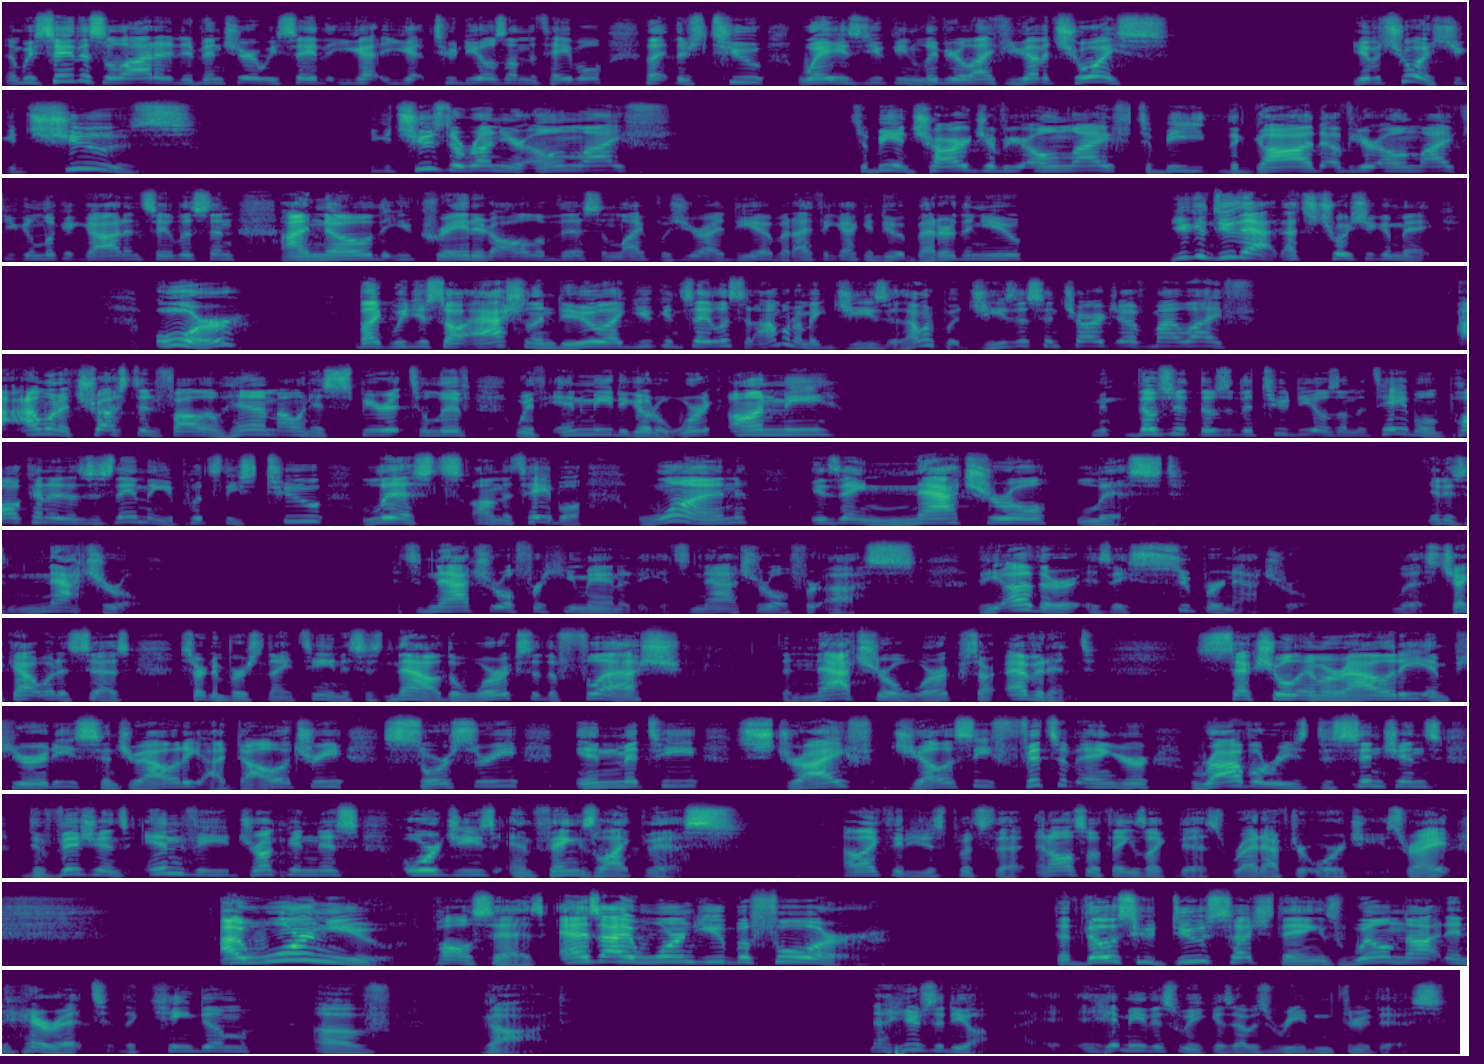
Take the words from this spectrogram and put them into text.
And we say this a lot at Adventure. We say that you got, you got two deals on the table. Like there's two ways you can live your life. You have a choice. You have a choice. You can choose. You can choose to run your own life to be in charge of your own life, to be the God of your own life. You can look at God and say, Listen, I know that you created all of this and life was your idea, but I think I can do it better than you. You can do that. That's a choice you can make. Or, like we just saw Ashlyn do, like you can say, Listen, I want to make Jesus, I want to put Jesus in charge of my life. I, I want to trust and follow him. I want his spirit to live within me, to go to work on me. I mean, those are, those are the two deals on the table. And Paul kind of does the same thing. He puts these two lists on the table. One is a natural list, it is natural. It's natural for humanity, it's natural for us. The other is a supernatural list. Check out what it says, starting in verse 19. It says, Now the works of the flesh, the natural works, are evident sexual immorality, impurity, sensuality, idolatry, sorcery, enmity, strife, jealousy, fits of anger, rivalries, dissensions, divisions, envy, drunkenness, orgies, and things like this. I like that he just puts that, and also things like this right after orgies, right? I warn you, Paul says, as I warned you before, that those who do such things will not inherit the kingdom of God. Now, here's the deal it hit me this week as I was reading through this.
